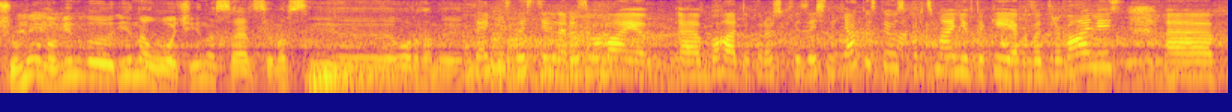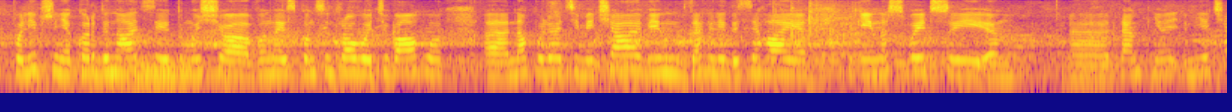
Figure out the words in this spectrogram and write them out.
Чому? Ну він і на очі, і на серце, на всі е, органи. Теніс настільно розвиває е, багато хороших фізичних якостей у спортсменів, такі як витривалість, е, поліпшення координації, тому що вони сконцентровують увагу на польоті м'яча. Він взагалі досягає такий найшвидший. Е, Темп м'яча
